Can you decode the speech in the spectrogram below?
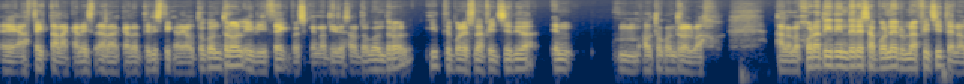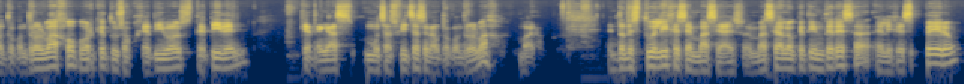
eh, afecta a la, a la característica de autocontrol y dice pues, que no tienes autocontrol y te pones una fichita en mm, autocontrol bajo. A lo mejor a ti te interesa poner una fichita en autocontrol bajo porque tus objetivos te piden que tengas muchas fichas en autocontrol bajo. Bueno, entonces tú eliges en base a eso, en base a lo que te interesa, eliges, pero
